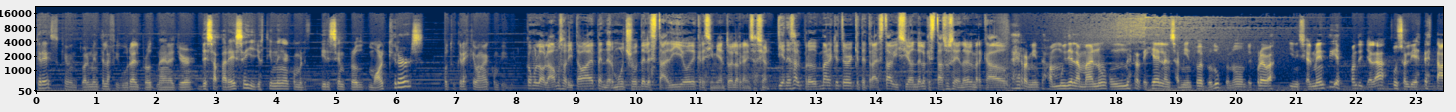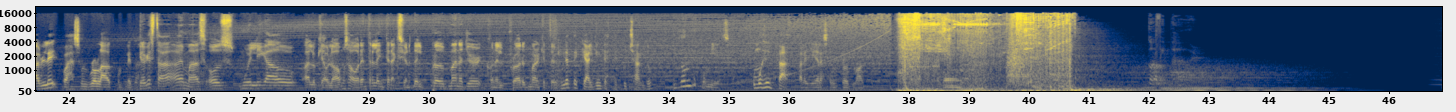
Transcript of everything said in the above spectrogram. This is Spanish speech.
crees que eventualmente la figura del product manager desaparece y ellos tienden a convertirse en product marketers? ¿O tú crees que van a convivir? Como lo hablábamos ahorita, va a depender mucho del estadio de crecimiento de la organización. Tienes al product marketer que te trae esta visión de lo que está sucediendo en el mercado. Las herramientas van muy de la mano con una estrategia de lanzamiento de producto, ¿no? Donde pruebas inicialmente y después cuando ya la funcionalidad está estable, puedes hacer un rollout completo. Creo que está además os muy ligado a lo que hablábamos ahora entre la interacción del product manager con el product marketer. Imagínate que alguien te está escuchando. ¿Dónde comienza? ¿Cómo es el path para llegar a ser un product marketer?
